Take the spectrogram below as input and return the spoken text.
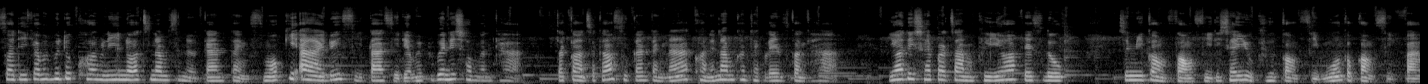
สวัสดีค่ะเพื่อนๆทุกคนวันนี้โน้ตจะนำเสนอการแต่ง Smoky Eye ด้วยสีตาสีเดียวให้เพื่อนๆได้ชมกันค่ะ แต่ก่อนจะเข้าสู่การแต่งหน้าขอแนะนำ Contact Lens ก่อนค่ะยี่ห้อที่ใช้ประจำคือยี่ห้อ Face Look จะมีกล่องสองสีที่ใช้อยู่คือกล่องสีม่วงกับกล่องสีฟ้า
